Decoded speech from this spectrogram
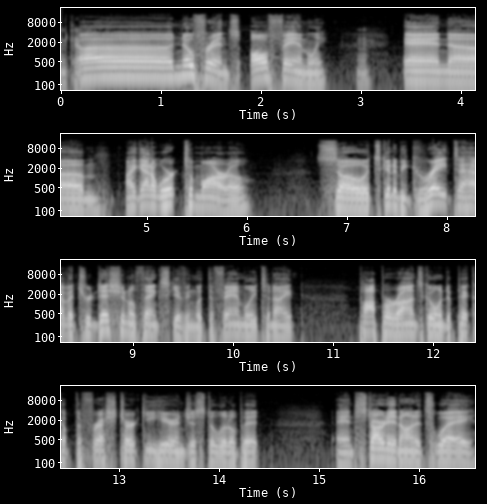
Okay. Uh, no friends, all family, Hmm. and um, I got to work tomorrow, so it's going to be great to have a traditional Thanksgiving with the family tonight. Papa Ron's going to pick up the fresh turkey here in just a little bit, and start it on its way.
